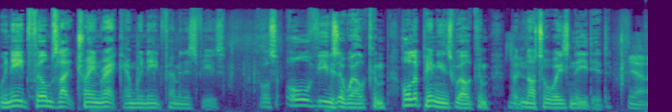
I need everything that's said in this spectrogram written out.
We need films like Trainwreck and we need feminist views. Course, all views are welcome, all opinions welcome, but not always needed. Yeah,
